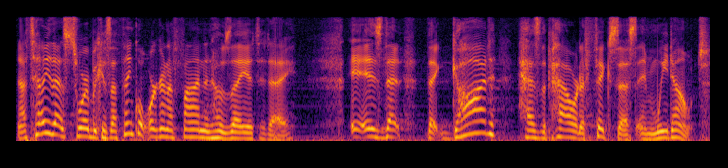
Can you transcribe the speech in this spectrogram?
Now, I'll tell you that story because I think what we're going to find in Hosea today is that, that God has the power to fix us and we don't.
